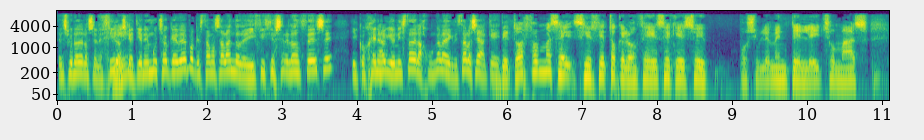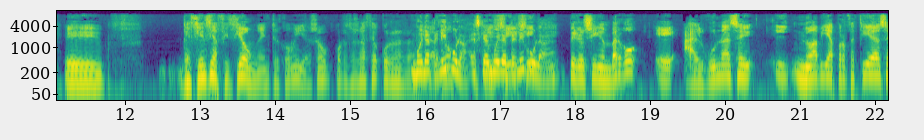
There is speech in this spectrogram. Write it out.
Es uno de los elegidos, que tiene mucho que ver porque estamos hablando de edificios en el 11S y cogen al guionista de la jungla de cristal, o sea que... De todas formas, eh, sí es cierto que el 11S, que es eh, posiblemente el hecho más... Eh, de ciencia ficción, entre comillas, ¿no? Por desgracia ocurre Muy de película, es que es muy de película. Pero sin embargo, algunas no había profecías,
